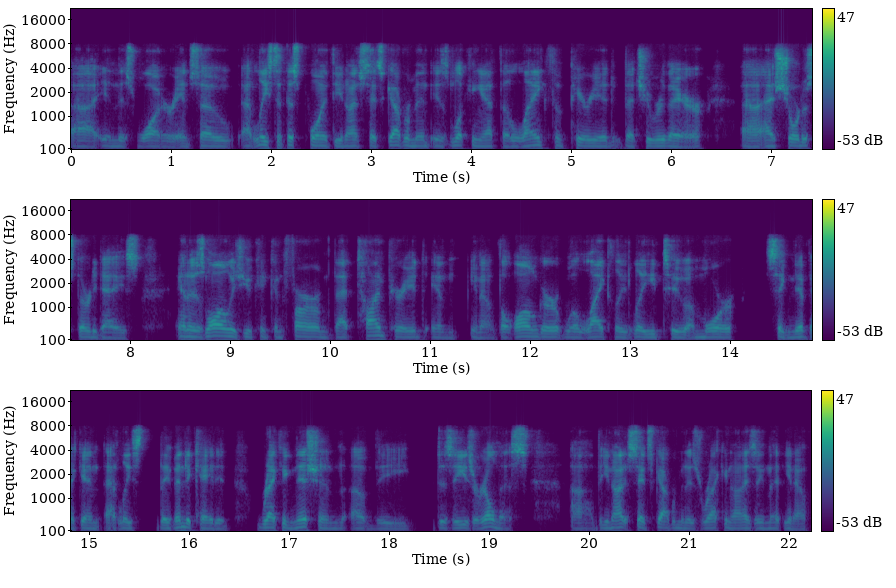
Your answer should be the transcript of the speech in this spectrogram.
uh, in this water. And so, at least at this point, the United States government is looking at the length of period that you were there, uh, as short as 30 days. And as long as you can confirm that time period, and you know, the longer will likely lead to a more significant, at least they've indicated, recognition of the disease or illness, uh, the United States government is recognizing that you know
